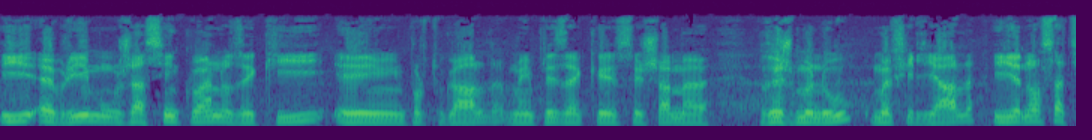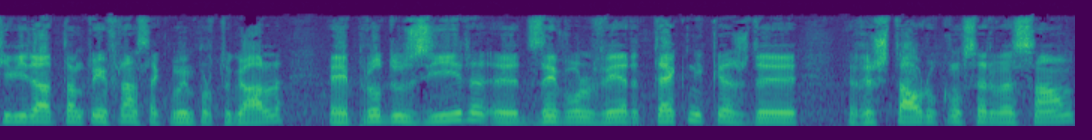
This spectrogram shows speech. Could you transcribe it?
e abrimos há cinco anos aqui em Portugal uma empresa que se chama Resmenu, uma filial, e a nossa atividade tanto em França como em Portugal é produzir, eh, desenvolver técnicas de restauro, conservação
